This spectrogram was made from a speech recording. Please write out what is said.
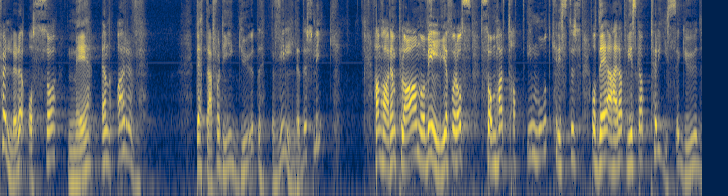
følger det også med en arv. Dette er fordi Gud ville det slik. Han har en plan og vilje for oss som har tatt imot Kristus, og det er at vi skal prise Gud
